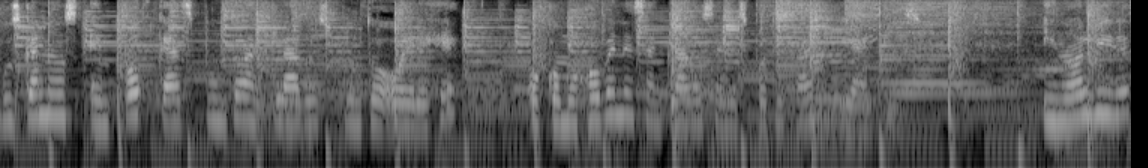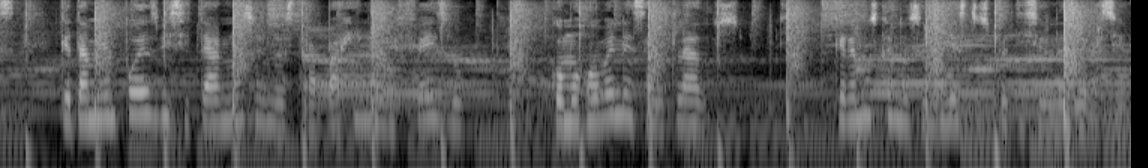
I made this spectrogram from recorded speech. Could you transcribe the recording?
Búscanos en podcast.anclados.org o como jóvenes anclados en Spotify y iTunes. Y no olvides que también puedes visitarnos en nuestra página de Facebook como Jóvenes Anclados. Queremos que nos envíes tus peticiones de oración.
